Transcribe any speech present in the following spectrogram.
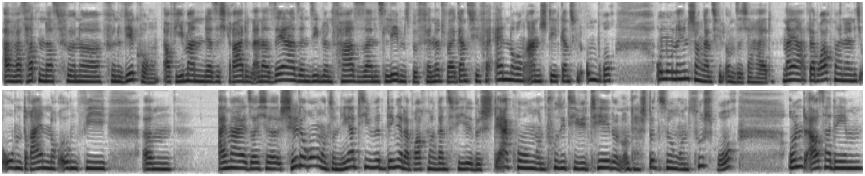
Aber was hat denn das für eine, für eine Wirkung auf jemanden, der sich gerade in einer sehr sensiblen Phase seines Lebens befindet, weil ganz viel Veränderung ansteht, ganz viel Umbruch und ohnehin schon ganz viel Unsicherheit. Naja, da braucht man ja nicht obendrein noch irgendwie ähm, einmal solche Schilderungen und so negative Dinge. Da braucht man ganz viel Bestärkung und Positivität und Unterstützung und Zuspruch. Und außerdem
